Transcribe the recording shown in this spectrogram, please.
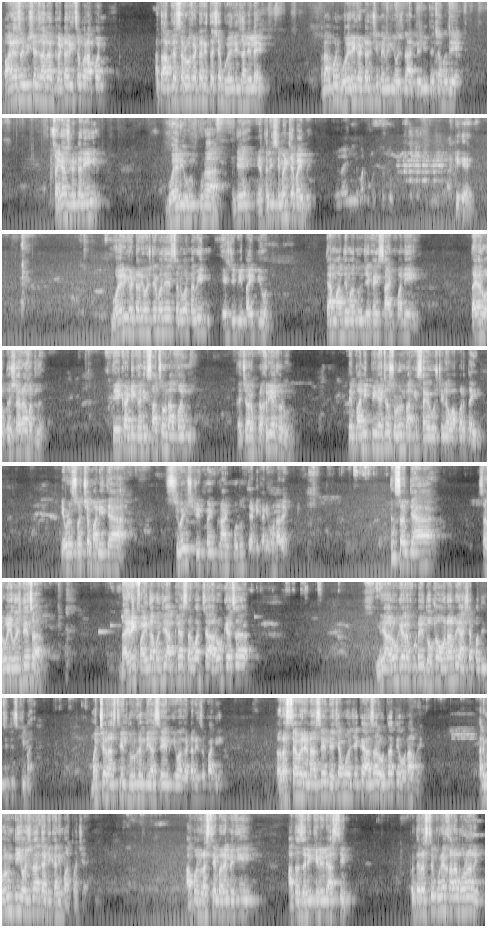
पाण्याचा विषय झाला गटारीचं पण आपण आता आपल्या सर्व गटारी तशा भुहेरी झालेल्या आहेत. पण आपण भुहेरी गटारची नवीन योजना आणलेली त्याच्यामध्ये सगळ्याच गटारी भुहेरी होऊन पुन्हा म्हणजे या तरी सिमेंटच्या पाईप आहे ठीक आहे. भुहेरी गटार योजनेमध्ये सर्व नवीन एच डी पी पाईप येऊन त्या माध्यमातून जे काही सांडपाणी तयार होतं शहरामधलं. ते एका ठिकाणी साचवून आपण त्याच्यावर प्रक्रिया करून ते पाणी पिण्याचं सोडून बाकी सगळ्या गोष्टीला वापरता येईल. एवढं स्वच्छ पाणी त्या सिवेज ट्रीटमेंट प्लांटमधून त्या ठिकाणी होणार आहे. तसं त्या सर्व योजनेचा डायरेक्ट फायदा म्हणजे आपल्या सर्वांच्या आरोग्याचा म्हणजे आरोग्याला कुठेही धोका होणार नाही अशा पद्धतीची ती स्कीम आहे. मच्छर असतील दुर्गंधी असेल किंवा गटारीचं पाणी रस्त्यावर येणं असेल याच्यामुळे जे काही आजार होतात ते होणार नाही. आणि म्हणून ती योजना त्या ठिकाणी महत्वाची आहे. आपण रस्ते बऱ्यापैकी आता जरी केलेले असतील पण ते रस्ते पुणे खराब होणार आहे.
